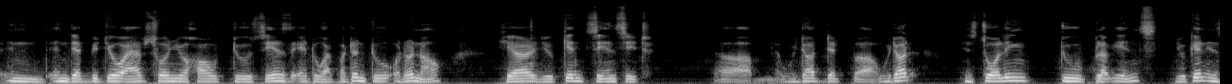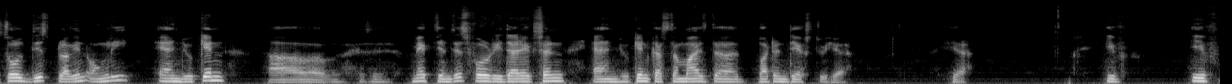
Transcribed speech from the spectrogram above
In in that video I have shown you how to change the add to cart button to auto now. Here you can change it uh, without that uh, without installing two plugins. You can install this plugin only and you can Uh, make changes for redirection and you can customize the button text to here. Here. If if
